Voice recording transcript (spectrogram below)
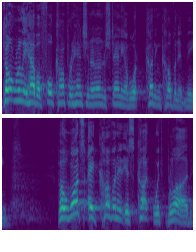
don't really have a full comprehension and understanding of what cutting covenant means. But once a covenant is cut with blood,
